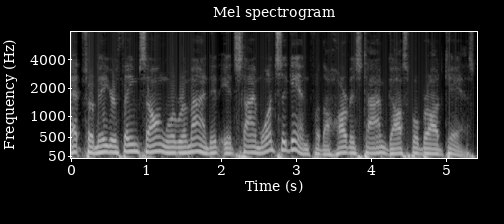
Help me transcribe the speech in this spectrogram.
that familiar theme song, we're reminded it's time once again for the Harvest Time Gospel broadcast.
